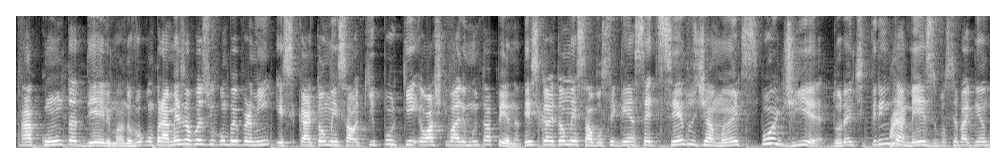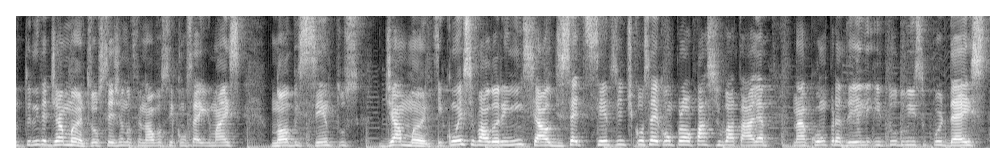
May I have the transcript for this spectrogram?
na conta dele, mano. Eu vou comprar a mesma coisa que eu comprei pra mim, esse cartão mensal aqui, porque eu acho que vale muito a pena. Esse cartão mensal você ganha 700 diamantes por dia. Durante 30 meses você vai ganhando 30 diamantes, ou seja, no final você consegue mais 900 diamantes. E com esse valor inicial de 700, a gente consegue comprar o passe de batalha na compra dele e tudo isso por 10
